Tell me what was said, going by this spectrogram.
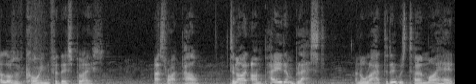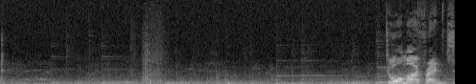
A lot of coin for this place. That's right, pal. Tonight I'm paid and blessed. And all I had to do was turn my head. To all my friends.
